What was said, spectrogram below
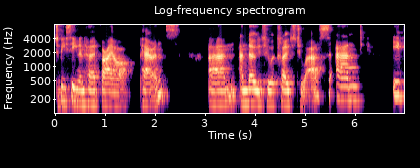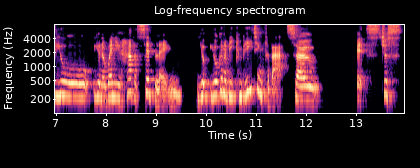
to be seen and heard by our parents um, and those who are close to us. And if you're, you know, when you have a sibling, you're, you're going to be competing for that. So it's just,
